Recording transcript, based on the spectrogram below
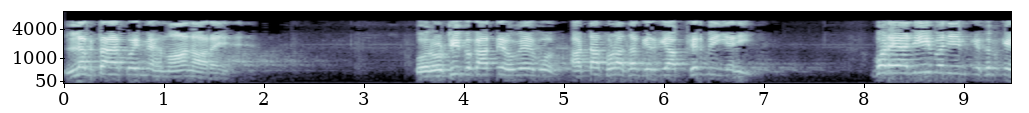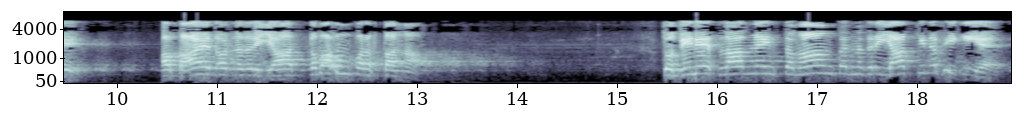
لگتا ہے کوئی مہمان آ رہے ہیں۔ وہ روٹی پکاتے ہوئے وہ آٹا تھوڑا سا گر گیا، پھر بھی یہی۔ بڑے عجیب عجیب قسم کے عقائد اور نظریات تباہم پرستانہ تو دین اسلام نے ان تمام تر نظریات کی نفی کی ہے۔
